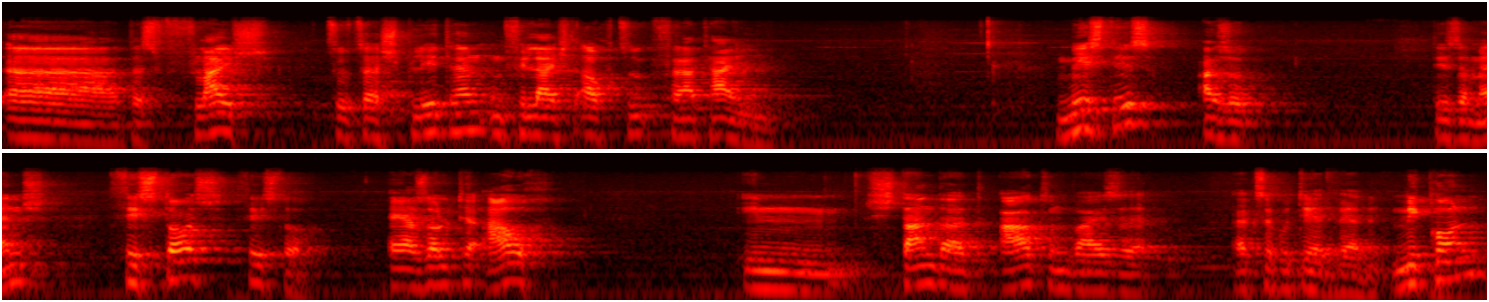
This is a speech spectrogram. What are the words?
äh, das Fleisch zu zersplittern und vielleicht auch zu verteilen. Mistis, also dieser Mensch, Thistos, Thisto, er sollte auch in Standardart und Weise exekutiert werden. Mikon,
